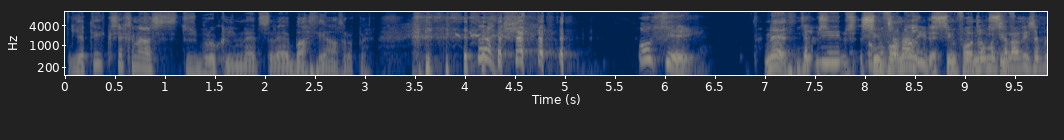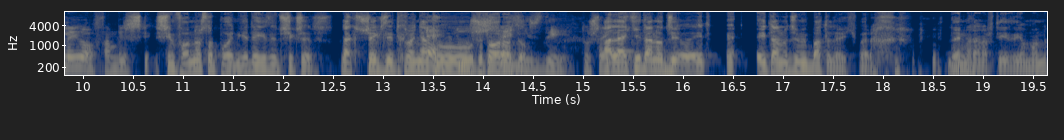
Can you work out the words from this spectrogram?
Γιατί ξεχνάς τους Brooklyn Nets, ρε, εμπαθή άνθρωπε. OK. Okay. Ναι, συμφωνώ. συμφωνώ το ξαναδεί σε playoff. Θα μπεις... Συμφωνώ στο point γιατί έχεις δει τους Sixers. Εντάξει, τους έχεις δει τη χρονιά ε, του, του Toronto. Αλλά εκεί ήταν ο, ε, ήταν ο Jimmy Butler εκεί πέρα. Δεν ναι. ήταν αυτοί οι δύο μόνο.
